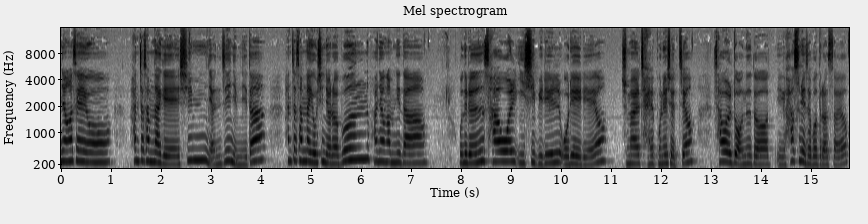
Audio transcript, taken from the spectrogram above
안녕하세요. 한자 삼락의 심연진입니다. 한자 삼락에 오신 여러분 환영합니다. 오늘은 4월 21일 월요일이에요. 주말 잘 보내셨죠? 4월도 어느덧 이 하순에 접어들었어요.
